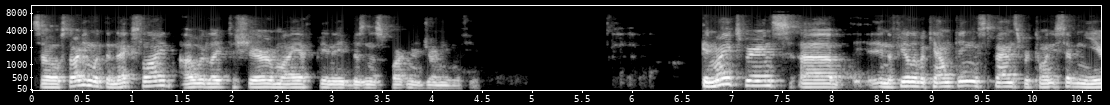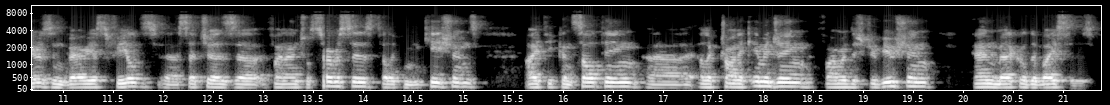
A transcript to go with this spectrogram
So starting with the next slide, I would like to share my FP&A business partner journey with you. In my experience uh, in the field of accounting spans for 27 years in various fields uh, such as uh, financial services, telecommunications, IT consulting, uh, electronic imaging, pharma distribution, and medical devices.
